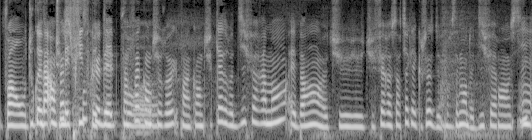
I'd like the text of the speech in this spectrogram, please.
Enfin, en tout cas, bah, tu maîtrises que parfois quand tu euh, enfin quand tu cadres différemment, et eh ben euh, tu, tu, fais ressortir quelque chose de forcément de différent aussi, mm.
